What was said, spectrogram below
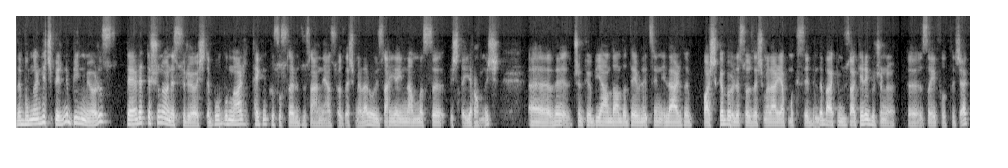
Ve bunların hiçbirini bilmiyoruz. Devlet de şunu öne sürüyor işte bu bunlar teknik hususları düzenleyen sözleşmeler o yüzden yayınlanması işte yanlış. Ee, ve çünkü bir yandan da devletin ileride başka böyle sözleşmeler yapmak istediğinde belki müzakere gücünü e, zayıflatacak.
